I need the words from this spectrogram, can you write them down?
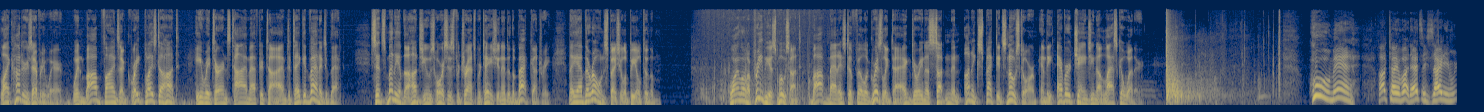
Like hunters everywhere, when Bob finds a great place to hunt, he returns time after time to take advantage of that. Since many of the hunts use horses for transportation into the backcountry, they have their own special appeal to them. While on a previous moose hunt, Bob managed to fill a grizzly tag during a sudden and unexpected snowstorm in the ever changing Alaska weather. Oh, man. I'll tell you what, that's exciting.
